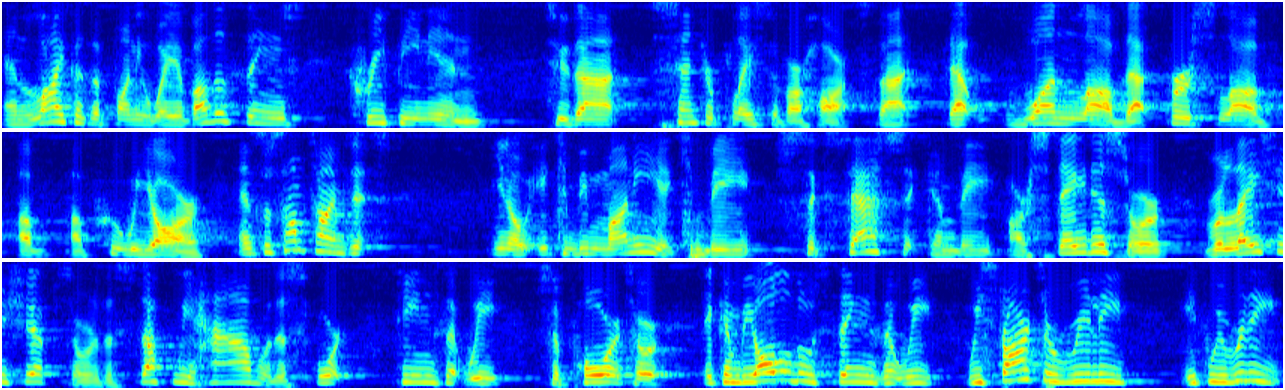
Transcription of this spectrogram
and life has a funny way of other things creeping in to that center place of our hearts, that, that one love, that first love of, of who we are. And so sometimes it's, you know, it can be money, it can be success, it can be our status or relationships or the stuff we have or the sports teams that we support or it can be all of those things that we, we start to really, if we really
